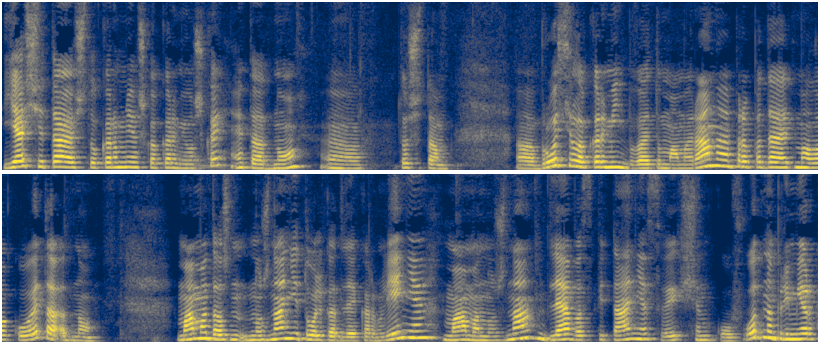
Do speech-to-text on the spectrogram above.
Я считаю, что кормежка кормежкой это одно. Э, то, что там бросила кормить, бывает у мамы рано пропадает молоко, это одно. Мама должна, нужна не только для кормления, мама нужна для воспитания своих щенков. Вот, например,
